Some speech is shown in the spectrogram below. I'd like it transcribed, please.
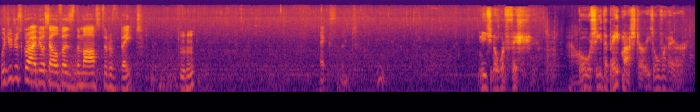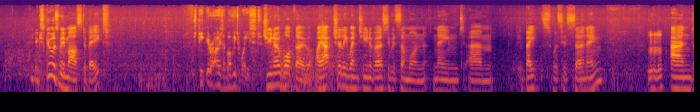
Would you describe yourself as the master of bait? Mm-hmm. Excellent. Need to know what fish? Ow. Go see the bait master. He's over there. Excuse me, Master Bait. Just keep your eyes above his waist. Do you know what though? I actually went to university with someone named um, Bates was his surname, Mm-hmm. and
